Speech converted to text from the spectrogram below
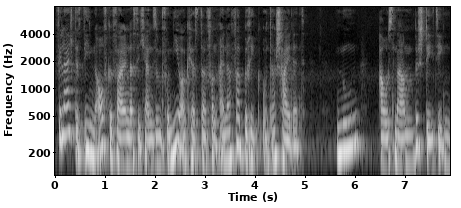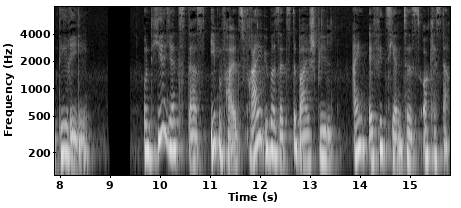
Vielleicht ist Ihnen aufgefallen, dass sich ein Symphonieorchester von einer Fabrik unterscheidet. Nun, Ausnahmen bestätigen die Regel. Und hier jetzt das ebenfalls frei übersetzte Beispiel ein effizientes Orchester.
